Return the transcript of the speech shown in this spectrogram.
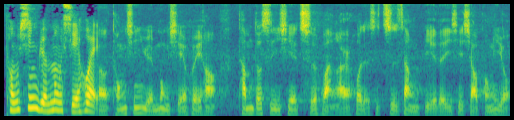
同心圆梦协会。呃，同心圆梦协会哈，他们都是一些迟缓儿或者是智障别的一些小朋友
